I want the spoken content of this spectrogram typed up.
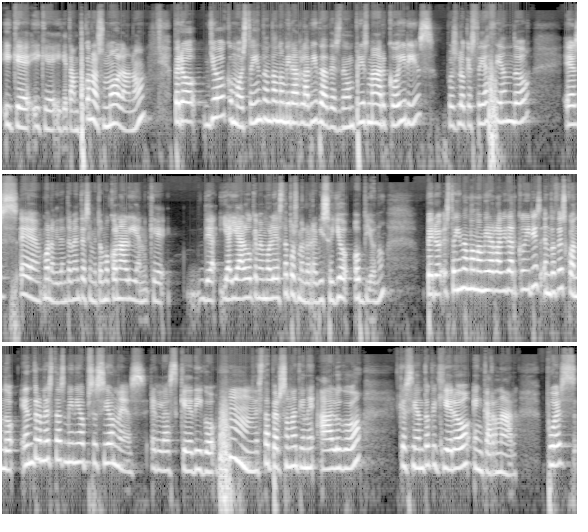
Y que, y que, que tampoco nos mola, ¿no? Pero yo, como estoy intentando mirar la vida desde un prisma arcoíris, pues lo que estoy haciendo es, eh, bueno, evidentemente, si me tomo con alguien que y hay algo que me molesta, pues me lo reviso yo, obvio, ¿no? Pero estoy intentando mirar la vida arcoíris, entonces cuando entro en estas mini obsesiones en las que digo, hmm, esta persona tiene algo que siento que quiero encarnar? Pues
